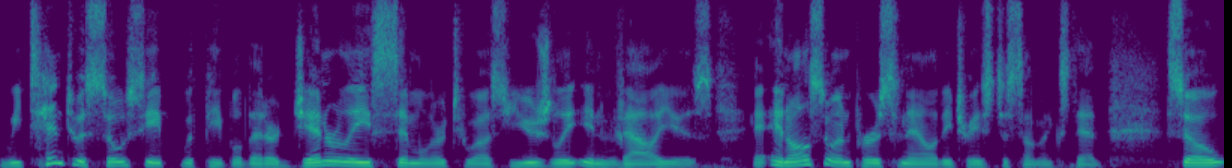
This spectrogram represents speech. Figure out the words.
we tend to associate with people that are generally similar to us, usually in values and also in personality traits to some extent. So,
